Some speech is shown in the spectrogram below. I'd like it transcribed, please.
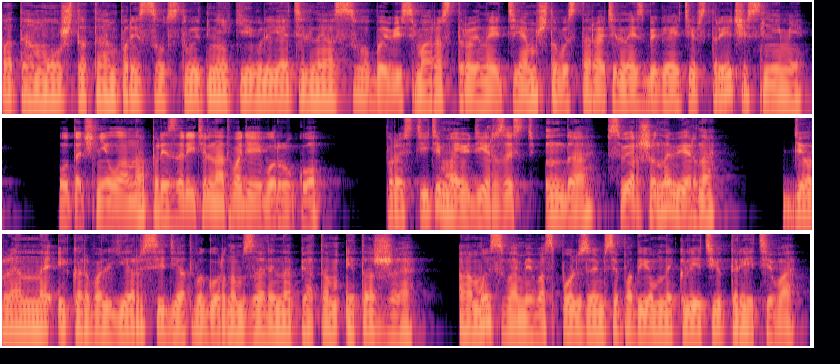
Потому что там присутствуют некие влиятельные особы, весьма расстроенные тем, что вы старательно избегаете встречи с ними», – уточнила она, презрительно отводя его руку. «Простите мою дерзость. Да, совершенно верно». «Дюренна и Карвальер сидят в игорном зале на пятом этаже, а мы с вами воспользуемся подъемной клетью третьего».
